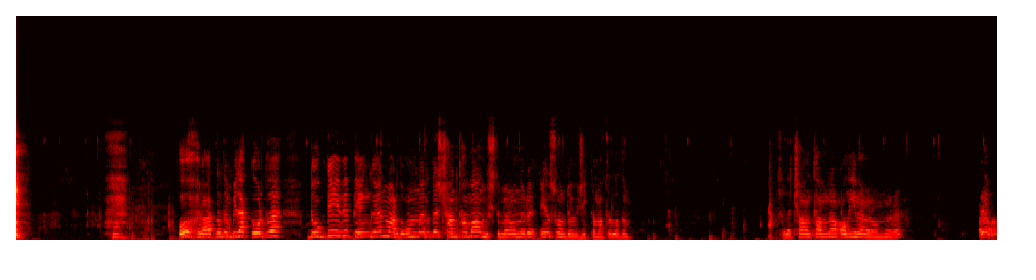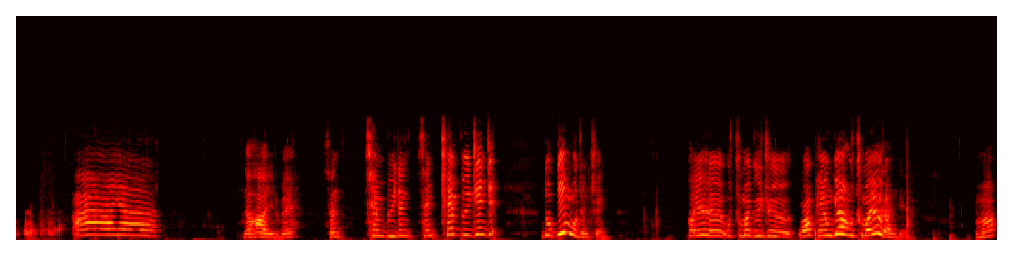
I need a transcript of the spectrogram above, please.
İh. Oh rahatladım. Bir dakika orada Dog Day ve Penguen vardı. Onları da çantama almıştım ben. Onları en son dövecektim hatırladım. Şöyle çantamdan alayım hemen onları. Hayır. Ne hayır be? Sen sen büyüdün sen sen büyüyünce Dog değil mi olacaksın sen? Hayır uçma gücü. Lan penguen uçmayı öğrendi. Ama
